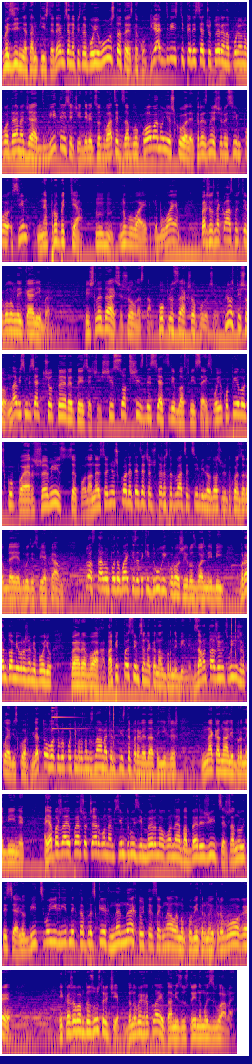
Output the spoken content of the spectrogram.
везіння танкісти. Дивимося на післябойову статистику. 5254 наполеоного демеджа, 2920 заблокованої шкоди, 3 знищено 7 по 7 непробиття. Угу, ну буває таке, буває. Перша знак класності головний калібр. Пішли далі, що в нас там? По плюсах що получив? Плюс пішов на 84 тисячі 660 срібла в свій сей. Свою копілочку, перше місце по нанесенню шкоди 1427 мільйон досвіду також заробляє, друзі, свій аккаунт. То ставимо подобайки за такий другий хороший розвальний бій. В рандомі в режимі бою перевага. Та підписуємося на канал Бронебійник. Завантажуємо свої ж реплеї в Discord для того, щоб потім разом з нами танкісти переглядати їх же ж на каналі Бронебійник. Я бажаю в першу чергу нам всім друзі мирного неба. Бережіться, шануйтеся, любіть своїх рідних та близьких, не нехтуйте сигналами повітряної тривоги. І кажу вам до зустрічі, до нових реплеїв, там і зустрінемось з вами.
